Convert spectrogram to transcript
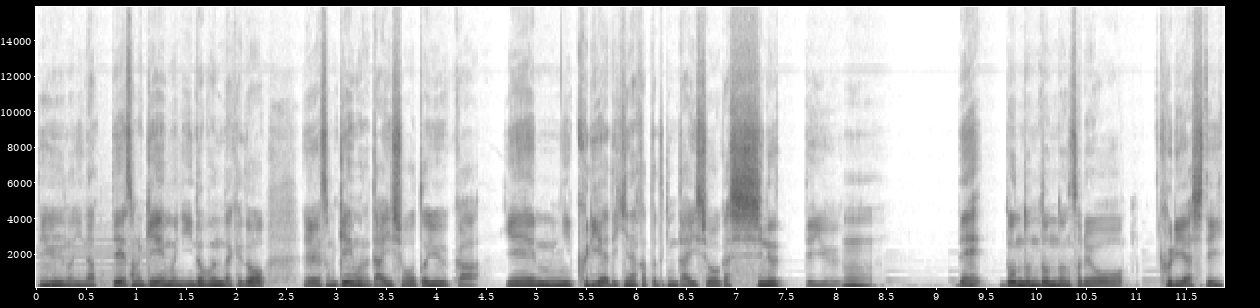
ていうのになって、そのゲームに挑むんだけど、えーそのゲームの代償というかゲームにクリアできなかった時の代償が死ぬっていう。うん。でどんどんどんどんそれをクリアしてい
